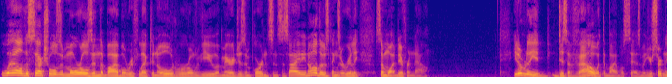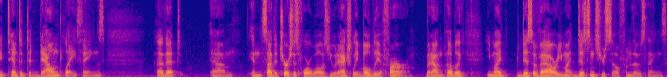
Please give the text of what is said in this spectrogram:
Well, the sexuals and morals in the Bible reflect an old world view of marriage's importance in society, and all those things are really somewhat different now. You don't really disavow what the Bible says, but you're certainly tempted to downplay things uh, that um, inside the church's four walls you would actually boldly affirm. But out in public, you might disavow or you might distance yourself from those things.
